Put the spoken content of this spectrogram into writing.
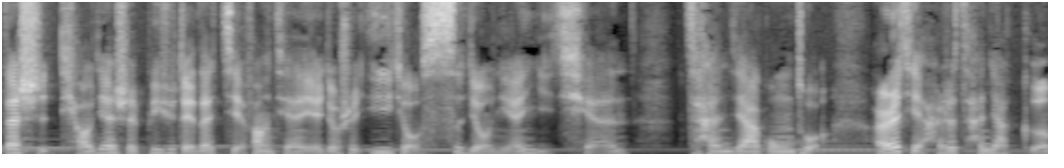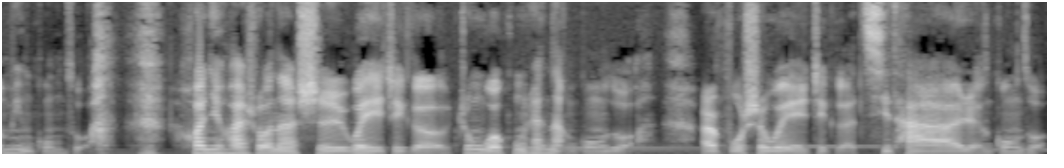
但是条件是必须得在解放前，也就是一九四九年以前参加工作，而且还是参加革命工作。换句话说呢，是为这个中国共产党工作，而不是为这个其他人工作。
